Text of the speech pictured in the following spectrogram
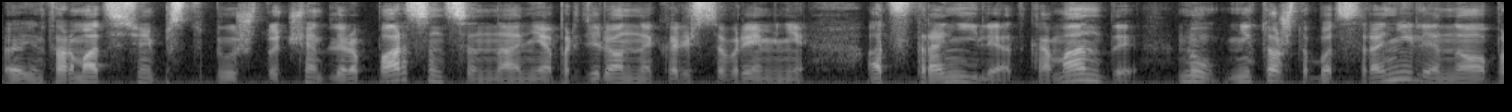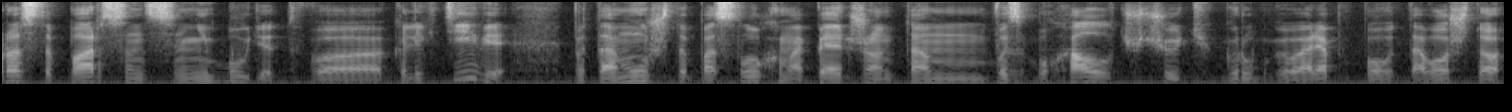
э, информация сегодня поступила, что Чендлера Парсонса на неопределенное количество времени отстранили от команды. Ну, не то чтобы отстранили, но просто Парсонс не будет в коллективе, потому что, по слухам, опять же, он там возбухал чуть-чуть, грубо говоря, по поводу того, что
